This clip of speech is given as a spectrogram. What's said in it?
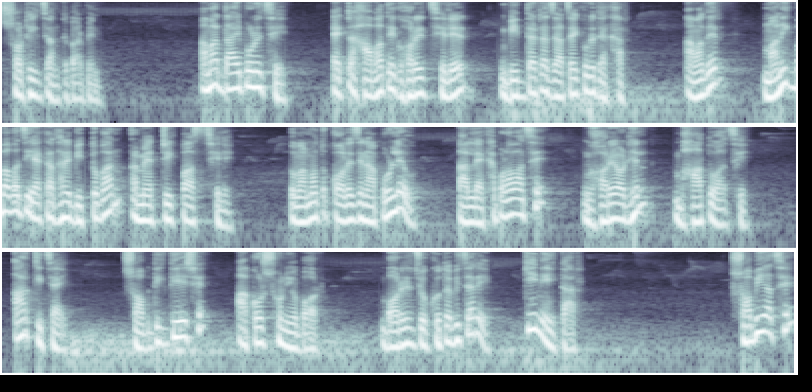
সঠিক জানতে পারবেন। আমার দায় পড়েছে একটা হাবাতে ঘরের ছেলের বিদ্যাটা যাচাই করে দেখার। আমাদের মানিক বাবাজি একাধারে বিত্তবান আর ম্যাট্রিক পাস ছেলে। তোমার মতো কলেজে না পড়লেও তার লেখাপড়াও আছে, ঘরে অঢেল ভাতও আছে। আর কি চাই? সব দিক দিয়ে এসে আকর্ষণীয় বর। বরের যোগ্যতা বিচারে কি নেই তার? সবই আছে,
